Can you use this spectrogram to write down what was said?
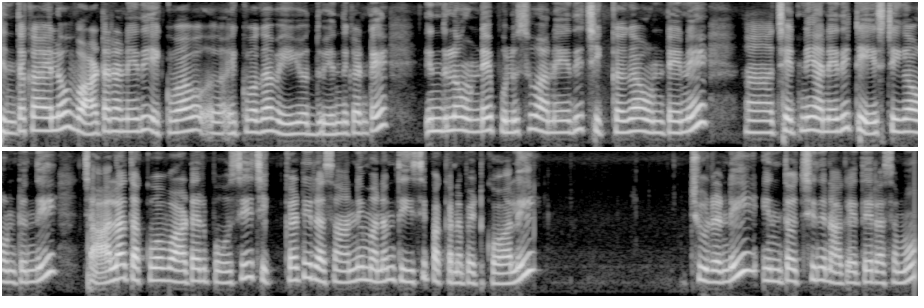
చింతకాయలో వాటర్ అనేది ఎక్కువ ఎక్కువగా వేయొద్దు. ఎందుకంటే ఇందులో ఉండే పులుసు అనేది చిక్కగా ఉంటేనే చట్నీ అనేది టేస్టీగా ఉంటుంది. చాలా తక్కువ వాటర్ పోసి చిక్కటి రసాన్ని మనం తీసి పక్కన పెట్టుకోవాలి. చూడండి ఇంత వచ్చింది నాకైతే రసము.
